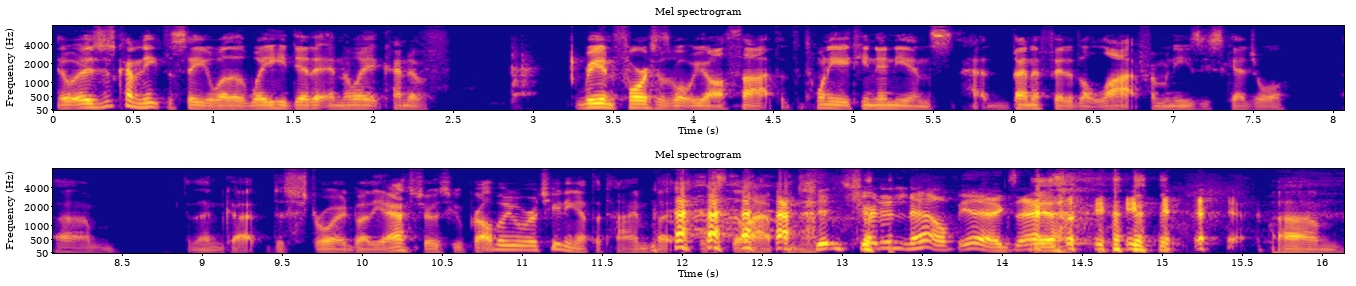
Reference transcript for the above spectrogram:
it was just kind of neat to see well, the way he did it and the way it kind of reinforces what we all thought that the 2018 Indians had benefited a lot from an easy schedule. Um, and then got destroyed by the Astros, who probably were cheating at the time, but it still happened. didn't sure didn't help. Yeah, exactly. yeah. um,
